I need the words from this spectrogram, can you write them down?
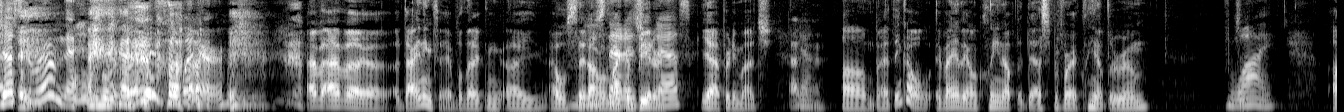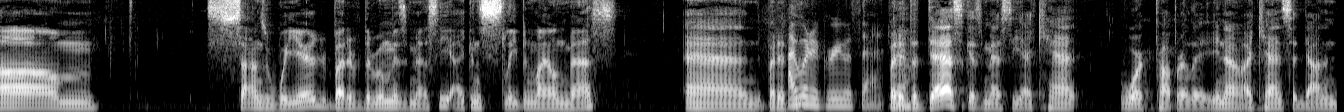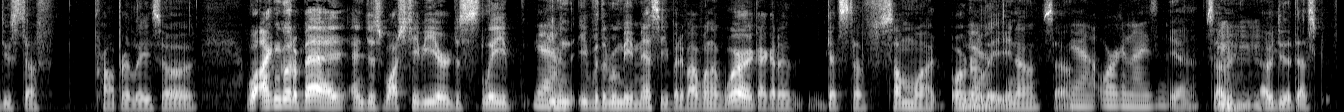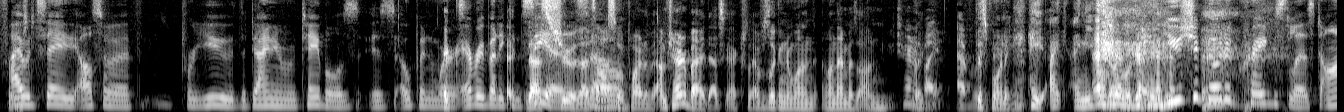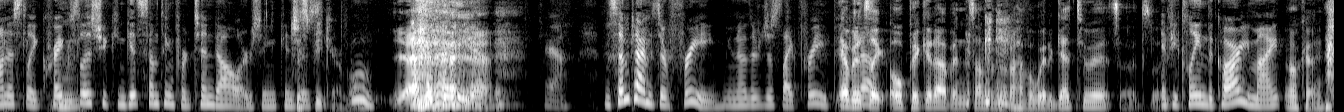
Just the room then. The room is the winner. I have, I have a, a dining table that I can I, I will sit on Use with my that as your computer. desk. Yeah, pretty much. Okay. Yeah. Um, but I think I'll if anything I'll clean up the desk before I clean up the room. Why? Um, sounds weird, but if the room is messy, I can sleep in my own mess. And but if I the- would agree with that. but Yeah. if the desk is messy, I can't work properly. You know, I can't sit down and do stuff properly. So, well, I can go to bed and just watch TV or just sleep, Yeah. even even with the room being messy. But if I want to work, I gotta get stuff somewhat orderly. You know, so yeah. yeah, organize it. Yeah, so I, would, Mhm. I would do the desk first. I would say also if for you the dining room table is, is open where Ex- everybody can That's see it. true. That's so- also part of it. I'm trying to buy a desk actually. I was looking at one on Amazon You're trying to buy everything. this morning. Hey, I, I need stuff. Okay. you should go to Craigslist. Honestly, Mm-hmm. Craigslist you can get something for ten dollars and you can just, Just be careful. Ooh, yeah. yeah. yeah. And sometimes they're free. You know, they're just like free. Pick Yeah, but it it's up. like, oh, pick it up, and sometimes I don't have a way to get to it, so it's like, if you clean the car, you might. okay.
